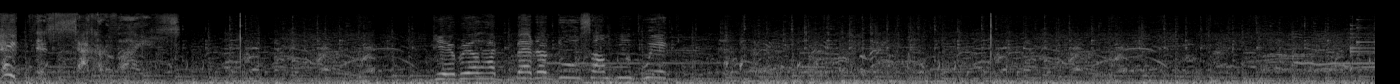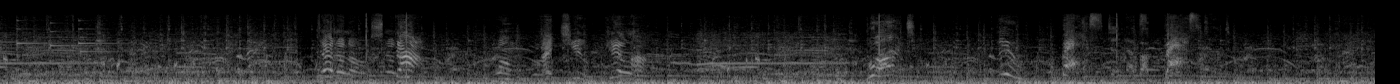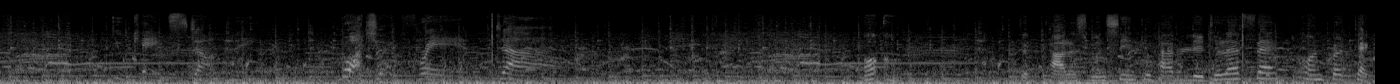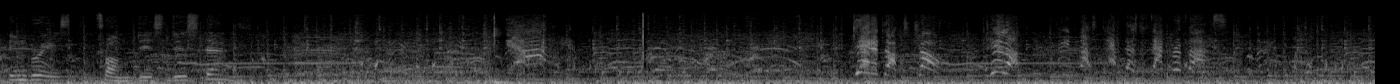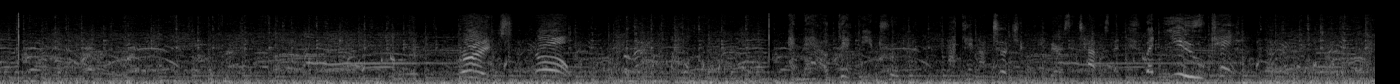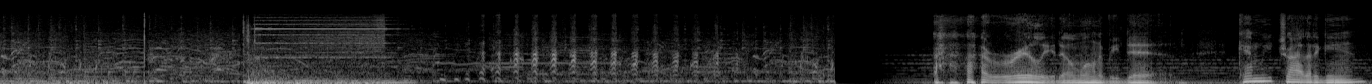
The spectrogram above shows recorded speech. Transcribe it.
Take this sacrifice. Gabriel had better do something quick. Uh-oh. The talisman seemed to have little effect on protecting Grace from this distance. Get it, Dr. Joe! Kill her! I really don't want to be dead. Can we try that again?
